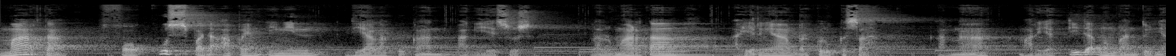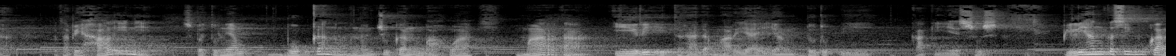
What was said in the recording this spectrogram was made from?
Marta fokus pada apa yang ingin dia lakukan bagi Yesus. Lalu Marta akhirnya berkeluh kesah karena Maria tidak membantunya. Tetapi hal ini sebetulnya bukan menunjukkan bahwa Marta iri terhadap Maria yang duduk di kaki Yesus. Pilihan kesibukan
